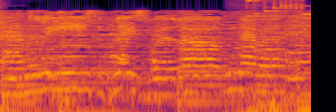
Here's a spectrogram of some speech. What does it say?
Family's the place where love never ends.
